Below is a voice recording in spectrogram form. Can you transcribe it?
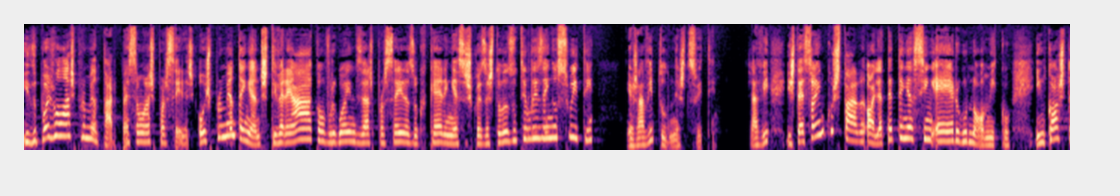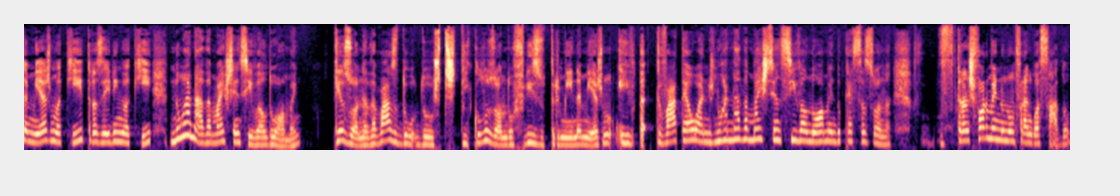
E depois vão lá experimentar. Peçam às parceiras. Ou experimentem antes. Se tiverem ah, com vergonha de dizer às parceiras o que querem, essas coisas todas, utilizem o Sweetie. Eu já vi tudo neste Sweetie. Já vi? Isto é só encostar. Olha, até tem assim, é ergonómico. Encosta mesmo aqui, traseirinho aqui. Não há nada mais sensível do homem que a zona da base do- dos testículos, onde o friso termina mesmo, e eh, que vá até ao ânus. Não há nada mais sensível no homem do que essa zona. Transformem-no num frango assado,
